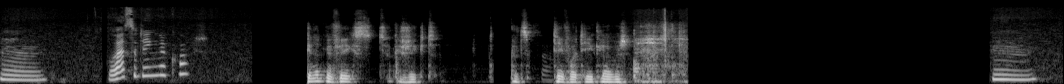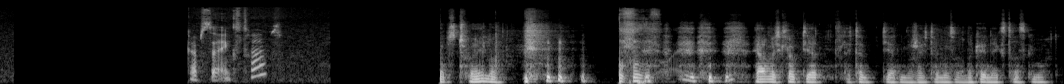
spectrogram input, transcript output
Hm. Wo hast du den geguckt? Den hat mir Felix zugeschickt. Als DVD, glaube ich. Hm. Gab es da Extras? Gab's Trailer. ja, aber ich glaube, die hatten vielleicht haben, die hatten wahrscheinlich damals auch noch keine Extras gemacht.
